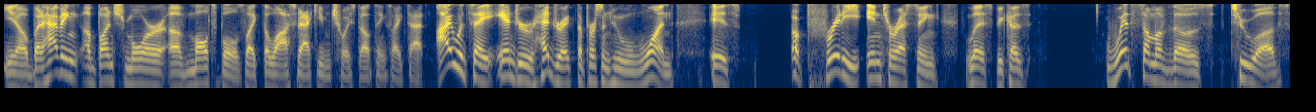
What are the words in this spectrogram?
you know, but having a bunch more of multiples like the Lost Vacuum Choice Belt, things like that. I would say Andrew Hedrick, the person who won, is a pretty interesting list because with some of those two ofs,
